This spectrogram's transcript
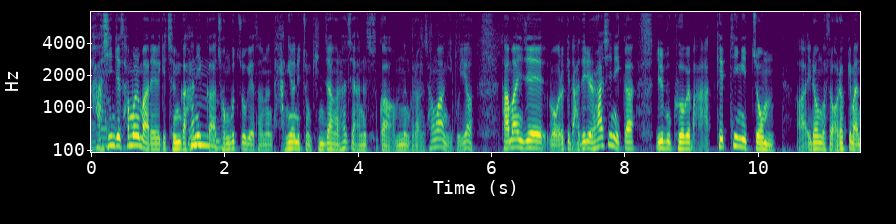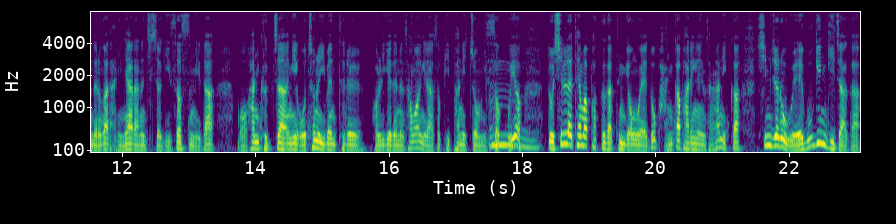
다시 이제 3월 말에 이렇게 증가하니까 음. 정부 쪽에서는 당연히 좀 긴장을 하지 않을 수가 없는 그런 상황이고요. 다만 이제 뭐 이렇게 나들이를 하시니까 일부 그업의 마케팅이 좀 아, 이런 것을 어렵게 만드는 것 아니냐라는 지적이 있었습니다. 뭐 한 극장이 5천 원 이벤트를 벌리게 되는 상황이라서 비판이 좀 있었고요. 음. 또 실내 테마파크 같은 경우에도 반값 할인 행사를 하니까 심지어는 외국인 기자가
